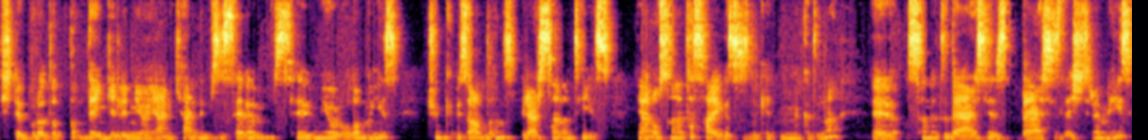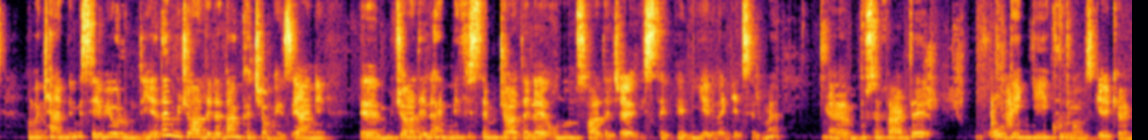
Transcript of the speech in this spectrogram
işte burada da dengeleniyor yani kendimizi sevem, sevmiyor olamayız. Çünkü biz Allah'ın birer sanatıyız. Yani o sanata saygısızlık etmemek adına e, sanatı değersiz değersizleştiremeyiz. Ama kendimi seviyorum diye de mücadeleden kaçamayız. Yani e, mücadele hani nefisle mücadele onun sadece isteklerini yerine getirme. E, bu sefer de o dengeyi kurmamız gerekiyor.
